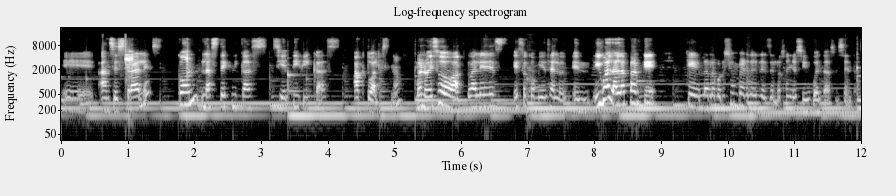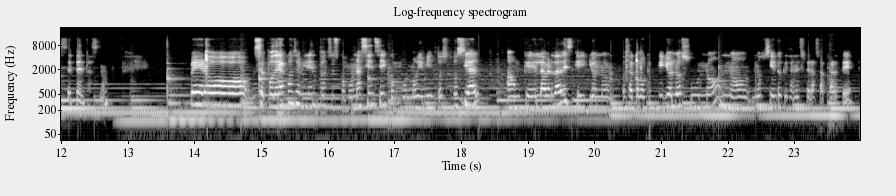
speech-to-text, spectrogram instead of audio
eh, ancestrales con las técnicas científicas actuales, ¿no? Bueno, eso actuales, eso comienza en, igual a la par que que la Revolución Verde desde los años 50, 60, 70, ¿no? Pero se podría concebir entonces como una ciencia y como un movimiento social, aunque la verdad es que yo no, o sea, como que yo los uno, no, no siento que sean esferas aparte.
